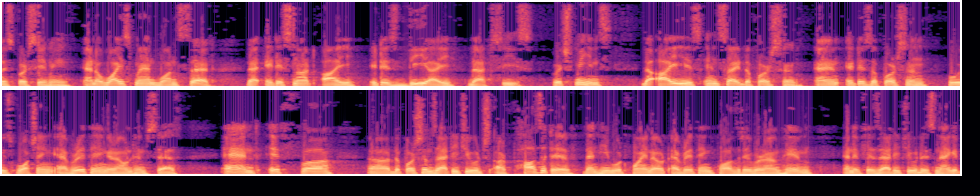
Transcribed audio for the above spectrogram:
is persons and a wise man want say that it is not eye it is that sees which means the eye is side the person and it is is watching everything around and if the positive around our positive then he would find out everything positive and find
